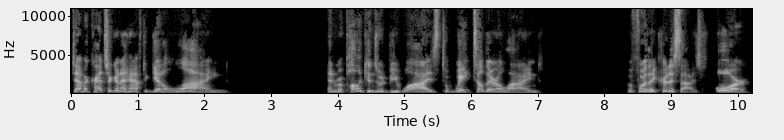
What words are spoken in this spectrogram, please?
Democrats are going to have to get aligned, and Republicans would be wise to wait till they're aligned before they criticize, or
